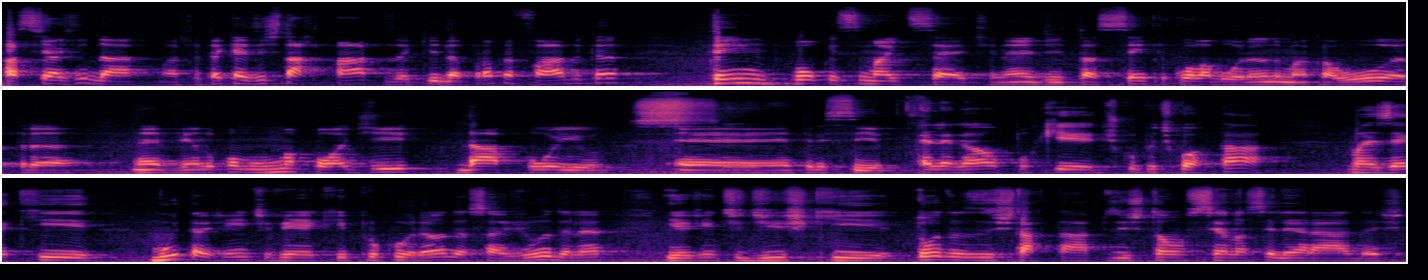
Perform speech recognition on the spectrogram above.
a se ajudar. Acho até que as startups aqui da própria fábrica têm um pouco esse mindset, né? De estar tá sempre colaborando uma com a outra, né? Vendo como uma pode dar apoio é, entre si. É legal porque, desculpa te cortar, mas é que muita gente vem aqui procurando essa ajuda, né? E a gente diz que todas as startups estão sendo aceleradas,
